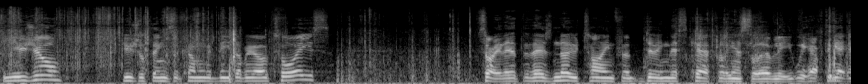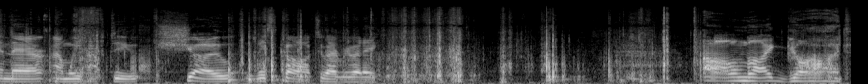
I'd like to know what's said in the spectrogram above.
The usual, usual things that come with the WL toys. Sorry, there, there's no time for doing this carefully and slowly. We have to get in there and we have to show this car to everybody. Oh my god!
